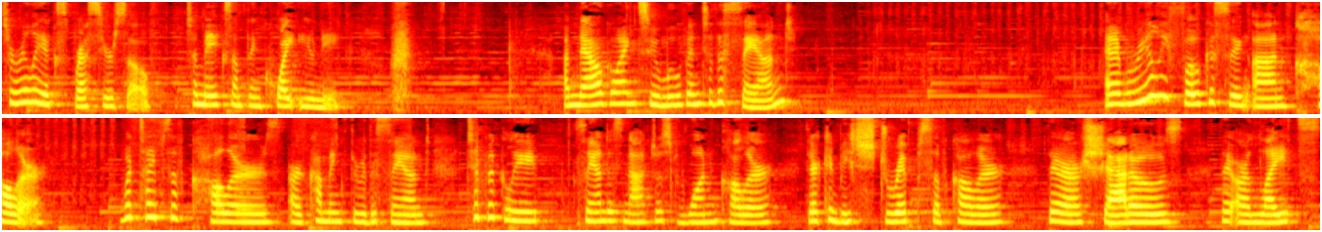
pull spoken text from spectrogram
to really express yourself, to make something quite unique. I'm now going to move into the sand. And I'm really focusing on color. What types of colors are coming through the sand? Typically, sand is not just one color. There can be strips of color. There are shadows. There are lights.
